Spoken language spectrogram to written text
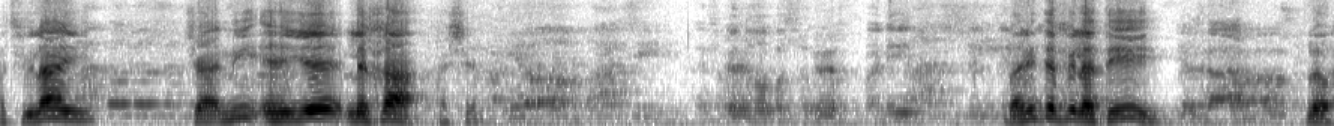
התפילה היא שאני אהיה לך, השם. ואני תפילתי. לא.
